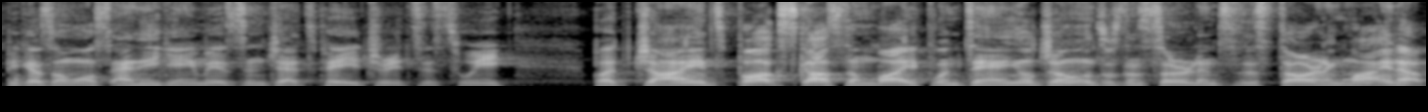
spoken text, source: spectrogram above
because almost any game is in Jets Patriots this week. But Giants Bucks got some life when Daniel Jones was inserted into the starting lineup.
